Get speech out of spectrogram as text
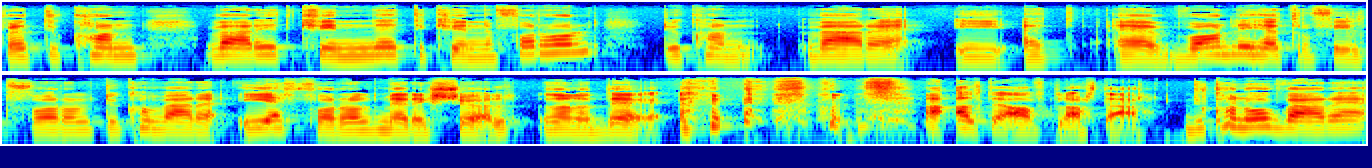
For at du kan være i et kvinne-til-kvinne-forhold, du kan være i et eh, vanlig heterofilt forhold, du kan være i et forhold med deg sjøl, sånn at det Alt er avklart der. Du kan òg være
